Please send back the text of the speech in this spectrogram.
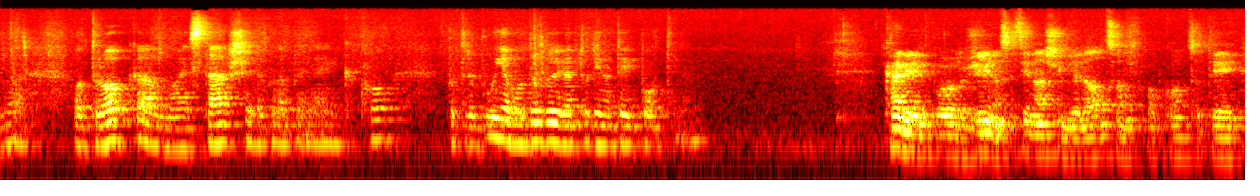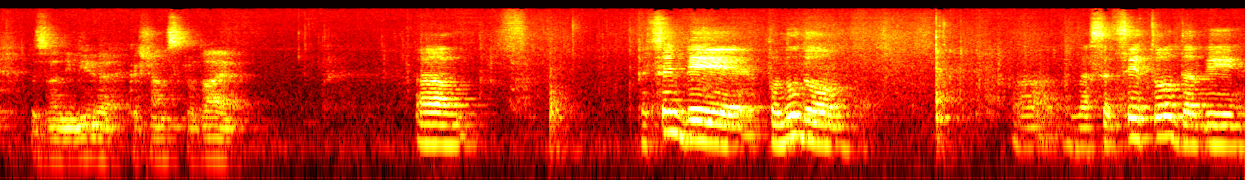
dva otroka, moje starše, tako naprej, ne? in kako potrebujemo drugega tudi na tej poti. Ne? Kaj bi položili na srce našim gledalcem ob koncu te zanimive krščanske oddaje? Um, predvsem bi ponudil uh, na srce to, da bi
